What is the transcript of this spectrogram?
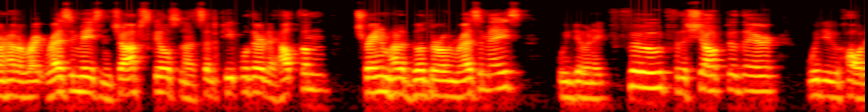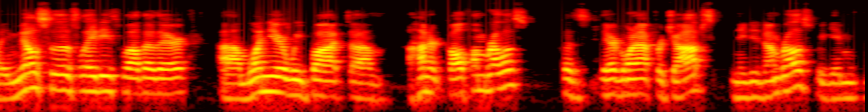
learn how to write resumes and job skills, and I sent people there to help them train them how to build their own resumes. We donate food for the shelter there. We do holiday meals for those ladies while they're there. Um, one year we bought um, 100 golf umbrellas because they're going out for jobs and they needed umbrellas. We gave them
